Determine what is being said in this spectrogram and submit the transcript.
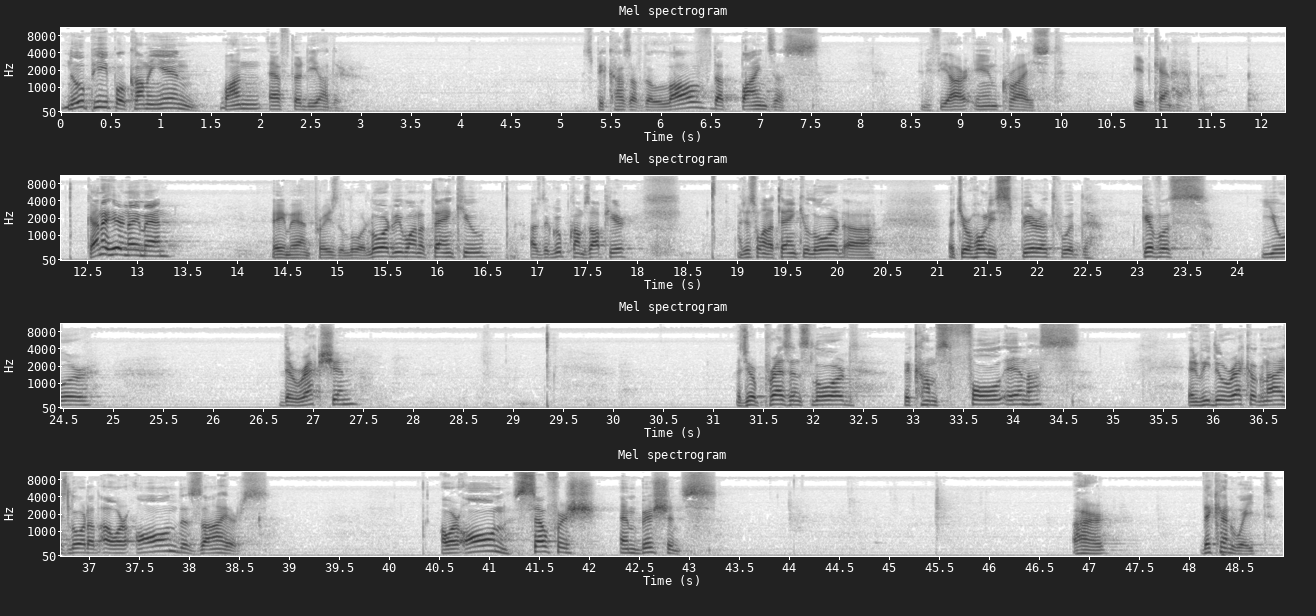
New people coming in, one after the other. It's because of the love that binds us. And if you are in Christ, it can happen. Can I hear an amen? Amen. Praise the Lord. Lord, we want to thank you as the group comes up here. I just want to thank you, Lord, uh, that your Holy Spirit would give us your direction. As your presence, Lord, becomes full in us. And we do recognize, Lord, that our own desires, our own selfish ambitions, are, they can wait.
